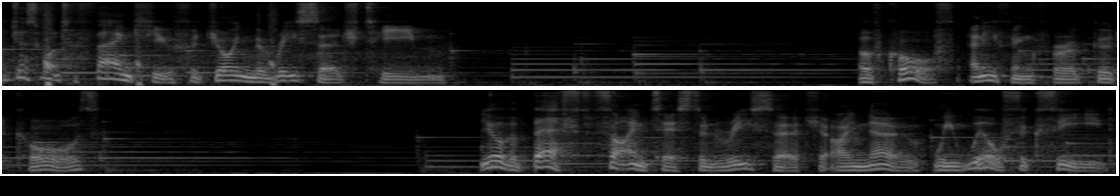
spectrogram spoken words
I just want to thank you for joining the research team. Of course, anything for a good cause. You're the best scientist and researcher I know. We will succeed.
